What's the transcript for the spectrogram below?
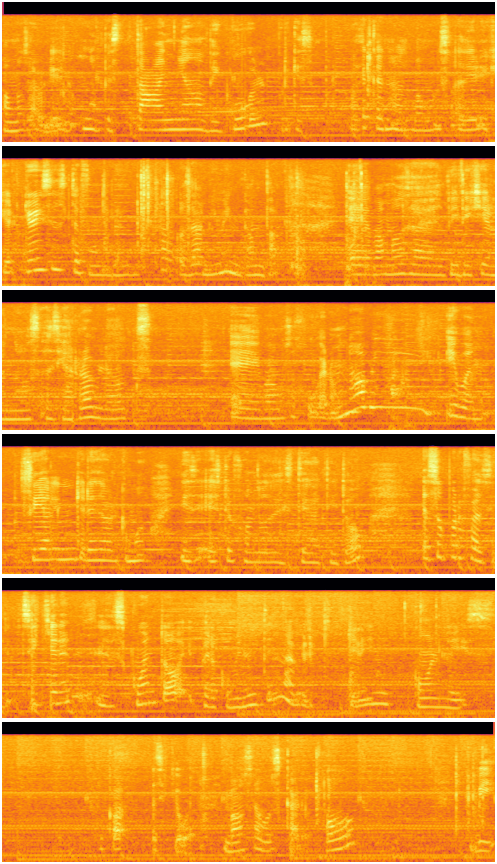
Vamos a abrir una pestaña de Google porque es súper fácil que nos vamos a dirigir. Yo hice este fondo, les gusta, o sea, a mí me encanta. Eh, vamos a dirigirnos hacia Roblox. Eh, vamos a jugar un lobby y bueno si alguien quiere saber cómo hice este fondo de este gatito es súper fácil si quieren les cuento pero comenten a ver qué quieren cómo les así que bueno vamos a buscar o vi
